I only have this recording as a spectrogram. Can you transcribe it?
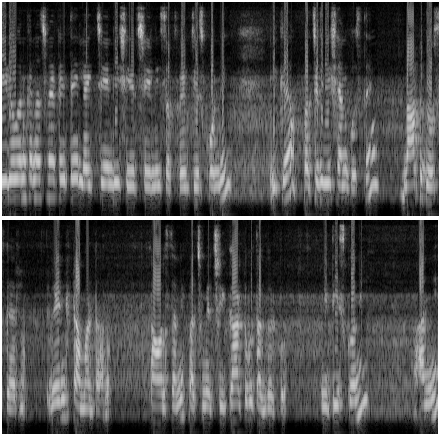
వీడియో కనుక నచ్చినట్టయితే లైక్ చేయండి షేర్ చేయండి సబ్స్క్రైబ్ చేసుకోండి. ఇక పచ్చడి విషయానికి వస్తే నాటు దోసకాయలు రెండు టమాటాలు కావాల్సిన పచ్చిమిర్చి ఘాటుకు తగ్గట్టు ఇవి తీసుకొని అన్ని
